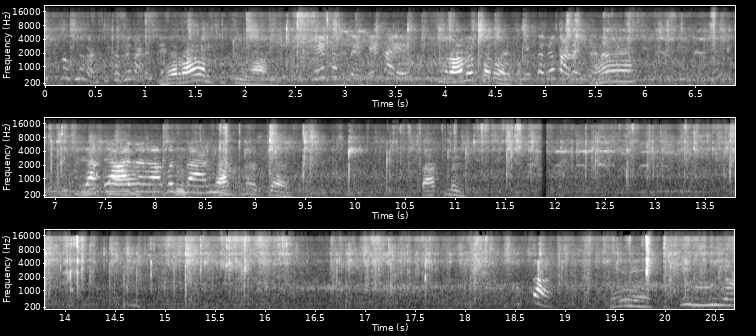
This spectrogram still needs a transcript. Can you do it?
हे रान सुकली हा? रानच सगळं हा या- या जरा आपण दान टाकलंय काय टाकलंय हे मी आपण हे हे पण दान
